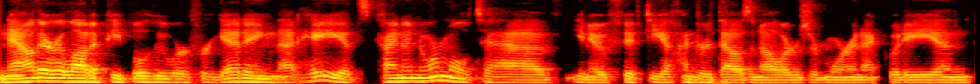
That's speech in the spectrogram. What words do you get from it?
now there are a lot of people who are forgetting that hey it's kind of normal to have you know 50 100 thousand dollars or more in equity and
